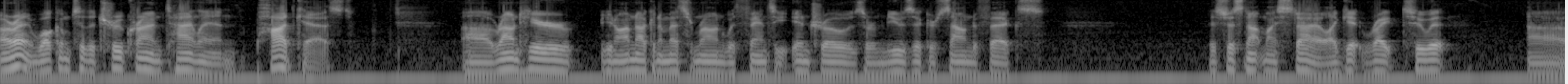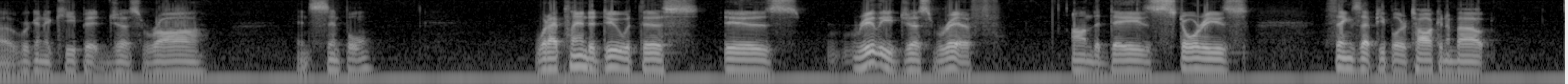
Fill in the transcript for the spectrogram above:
All right, welcome to the True Crime Thailand podcast. Uh, around here, you know, I'm not going to mess around with fancy intros or music or sound effects. It's just not my style. I get right to it. Uh, we're going to keep it just raw and simple. What I plan to do with this is really just riff on the day's stories things that people are talking about.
